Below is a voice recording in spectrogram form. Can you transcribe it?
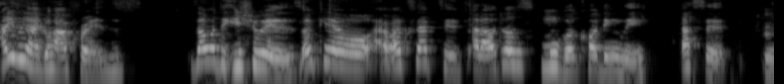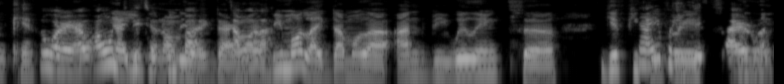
are you saying I don't have friends? Is that what the issue is? Okay, well, I'll accept it and I'll just move accordingly. That's it. Okay. Don't worry, I, I won't yeah, you delete your can be number. like. Damola. Be more like Damola and be willing to give people Yeah, you grace things high and road.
